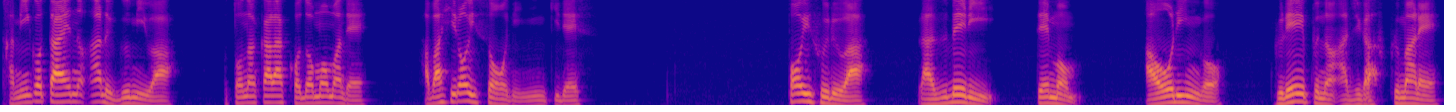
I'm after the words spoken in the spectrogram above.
噛み応えのあるグミは、大人から子供まで幅広い層に人気です。ポイフルは、ラズベリー、レモン、青リンゴ、グレープの味が含まれ、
